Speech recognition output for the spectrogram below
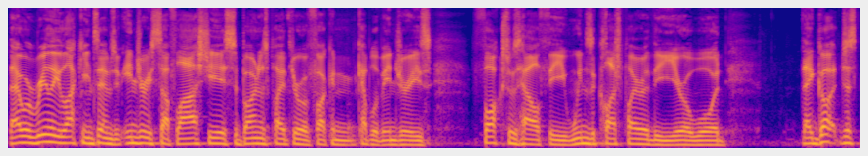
they were really lucky in terms of injury stuff last year. Sabonis played through a fucking couple of injuries. Fox was healthy, wins the Clutch Player of the Year award. They got just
